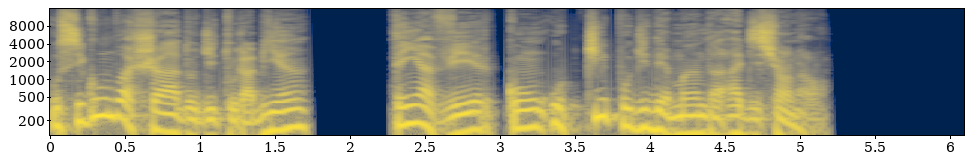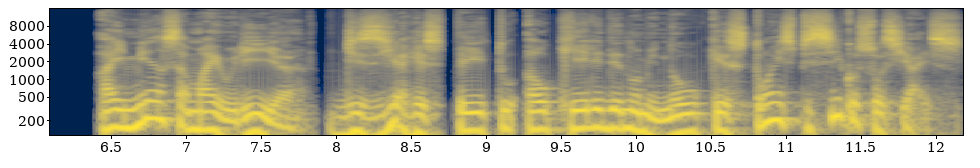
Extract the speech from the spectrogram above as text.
O segundo achado de Turabian tem a ver com o tipo de demanda adicional. A imensa maioria dizia respeito ao que ele denominou questões psicossociais.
